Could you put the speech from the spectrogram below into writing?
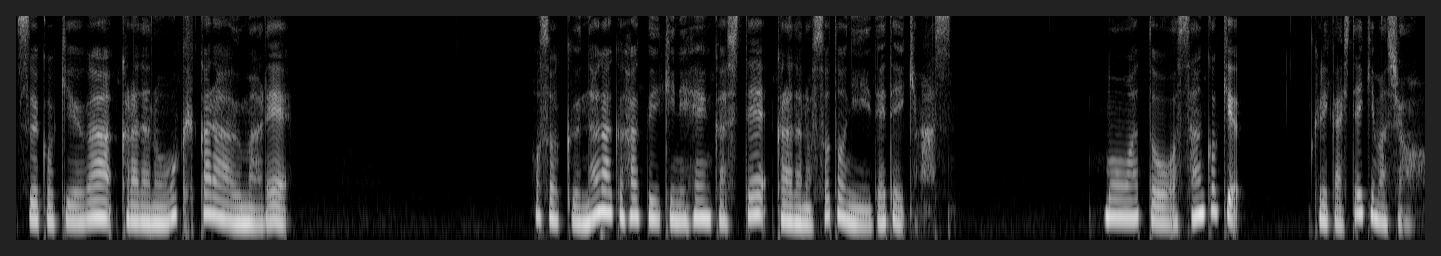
吸う呼吸が体の奥から生まれ細く長く吐く息に変化して体の外に出ていきます。もうあと3呼吸繰り返していきましょう。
